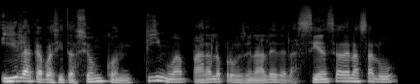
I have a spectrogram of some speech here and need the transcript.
y la capacitación continua para los profesionales de la ciencia de la salud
